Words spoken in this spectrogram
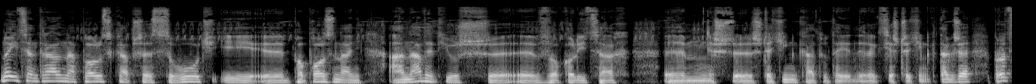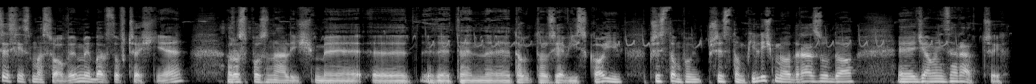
no i centralna Polska przez Łódź i po Poznań, a nawet już w okolicach Szczecinka, tutaj dyrekcja Szczecinka. Także proces jest masowy. My bardzo wcześnie rozpoznaliśmy ten, to, to zjawisko i przystąpiliśmy od razu do działań zaradczych.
